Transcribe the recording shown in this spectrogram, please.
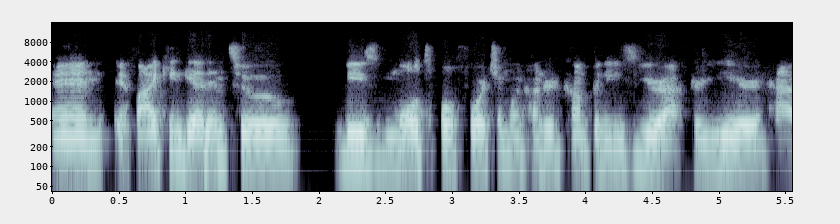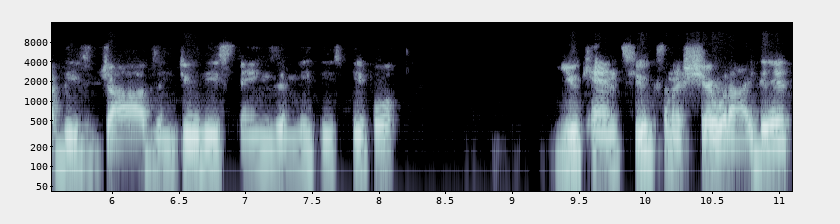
And if I can get into these multiple Fortune 100 companies year after year and have these jobs and do these things and meet these people, you can too, because I'm going to share what I did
